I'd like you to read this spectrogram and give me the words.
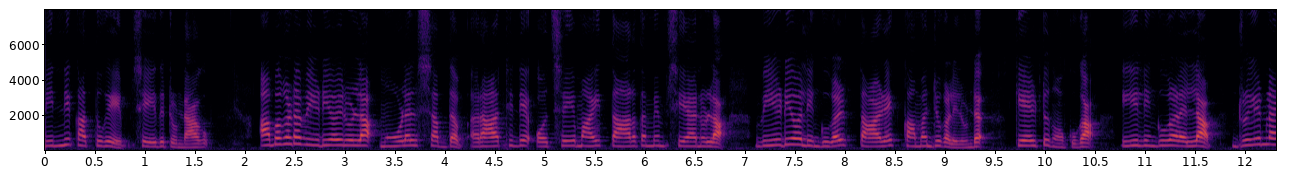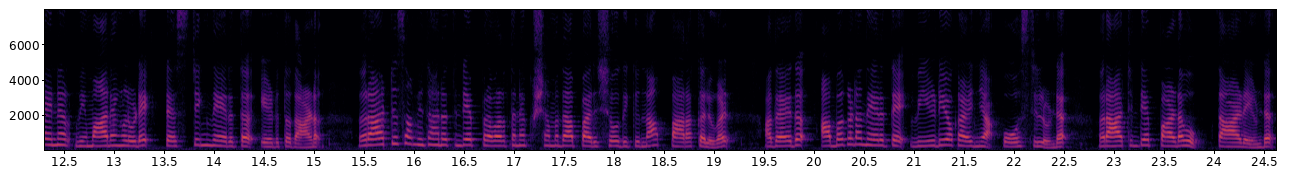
മിന്നി കത്തുകയും ചെയ്തിട്ടുണ്ടാകും. അപകട വീഡിയോയിലുള്ള മൂളൽ ശബ്ദം റാറ്റിന്റെ ഒച്ചയുമായി താരതമ്യം ചെയ്യാനുള്ള വീഡിയോ ലിങ്കുകൾ താഴെ കമന്റുകളിലുണ്ട്. കേട്ടു നോക്കുക. ഈ ലിങ്കുകളെല്ലാം ഡ്രീം ലൈനർ വിമാനങ്ങളുടെ ടെസ്റ്റിംഗ് നേരത്ത് എടുത്തതാണ്. റാറ്റ് സംവിധാനത്തിന്റെ പ്രവർത്തനക്ഷമത പരിശോധിക്കുന്ന പറക്കലുകൾ അതായത് അപകട നേരത്തെ വീഡിയോ കഴിഞ്ഞ പോസ്റ്റിലുണ്ട്. റാറ്റിന്റെ പടവും താഴെയുണ്ട്.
